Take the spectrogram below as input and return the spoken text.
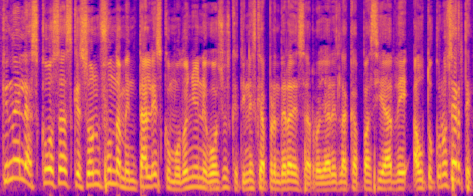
que una de las cosas que son fundamentales como dueño de negocios que tienes que aprender a desarrollar es la capacidad de autoconocerte.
